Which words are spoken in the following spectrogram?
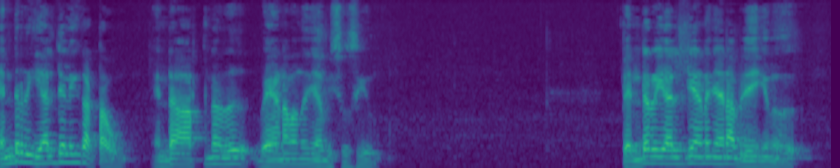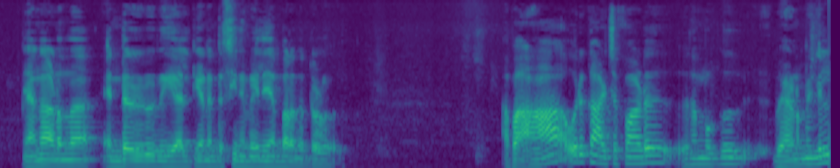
എന്റെ റിയാലിറ്റി അല്ലെങ്കിൽ കട്ടാവും എന്റെ ആർട്ടിനത് വേണമെന്ന് ഞാൻ വിശ്വസിക്കുന്നു. ഇപ്പം എന്റെ റിയാലിറ്റിയാണ് ഞാൻ അഭിനയിക്കുന്നത്. ഞാൻ കാണുന്ന എന്റെ ഒരു റിയാലിറ്റിയാണ് എന്റെ സിനിമയിൽ ഞാൻ പറഞ്ഞിട്ടുള്ളത്. അപ്പോൾ ആ ഒരു കാഴ്ചപ്പാട് നമുക്ക് വേണമെങ്കിൽ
